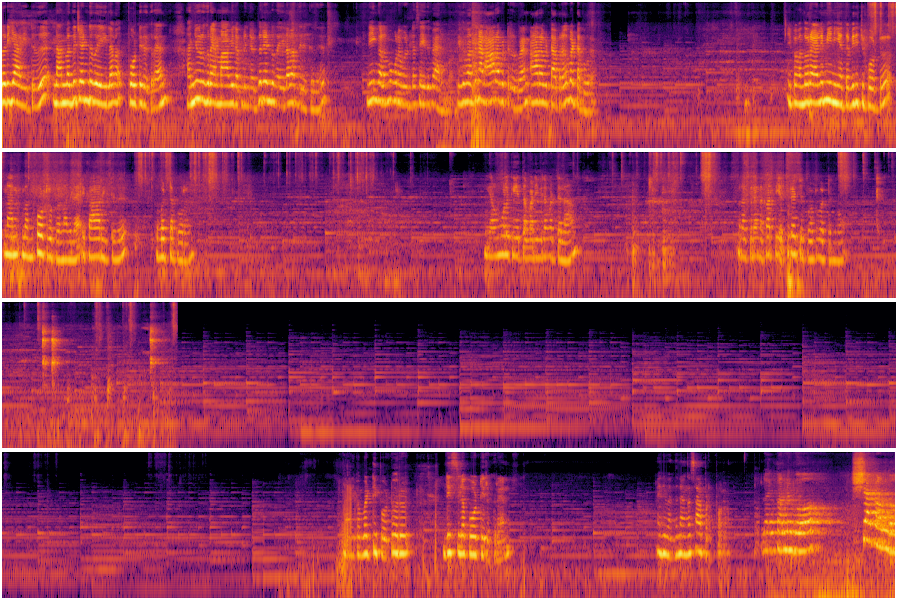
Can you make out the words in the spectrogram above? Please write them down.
ரெடி ஆகிட்டுது நான் வந்து ரெண்டு ரயில போட்டிருக்கிறேன். அஞ்சூறு கிராம் மாவில் அப்படின்னு சொல்லிட்டு ரெண்டு ரயில வந்திருக்குது. நீங்களும் உங்களை வீட்டில் செய்து பாருங்க. இது வந்து நான் ஆற விட்டுருக்குறேன். ஆற விட்டா பிறகு வெட்ட போகிறேன் இப்போ வந்து ஒரு அலுமினியத்தை விரித்து போட்டு நான் வந்து போட்டிருக்கிறேன் அதில். இப்போ ஆறிட்டுது. இப்போ வெட்ட போகிறேன் நீங்கள் உங்களுக்கு ஏற்ற வடிவில் வெட்டலாம். கிடக்கிற இந்த கத்தியை துடைச்சி போட்டு வெட்டுங்க. இப்போ வெட்டி போட்டு ஒரு டிஷ்ஷில் போட்டிருக்கிறேன். இனி வந்து நாங்கள் சாப்பிட போகிறோம் லைக் பண்ணுங்க ஷேர் பண்ணுங்க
